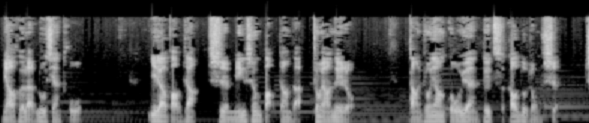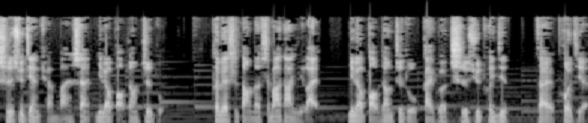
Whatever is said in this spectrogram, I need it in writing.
描绘了路线图。医疗保障是民生保障的重要内容，党中央、国务院对此高度重视，持续健全完善医疗保障制度。特别是党的十八大以来，医疗保障制度改革持续推进，在破解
